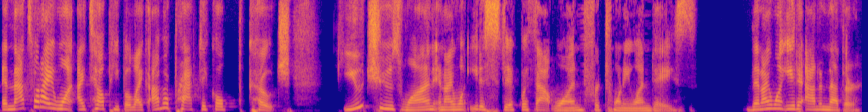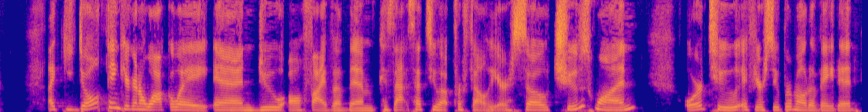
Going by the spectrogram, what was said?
and that's what i want i tell people like i'm a practical coach. You choose one and i want you to stick with that one for 21 days. Then i want you to add another like you don't think you're going to walk away and do all five of them because that sets you up for failure. So choose one or two if you're super motivated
